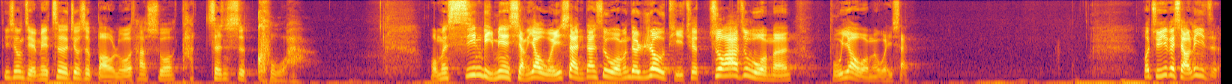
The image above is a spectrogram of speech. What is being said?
弟兄姐妹，这就是保罗他说他真是苦啊！我们心里面想要为善，但是我们的肉体却抓住我们，不要我们为善。我举一个小例子。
